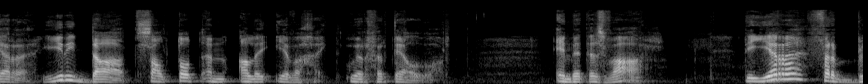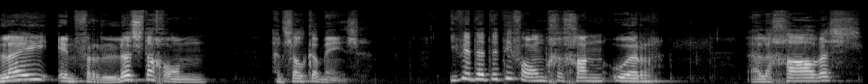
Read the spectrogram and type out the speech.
Here, hierdie daad sal tot in alle ewigheid oorvertel word. En dit is waar. Die Here verbly en verlustig hom in sulke mense. Jy weet dit het nie vir hom gegaan oor hulle gawes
